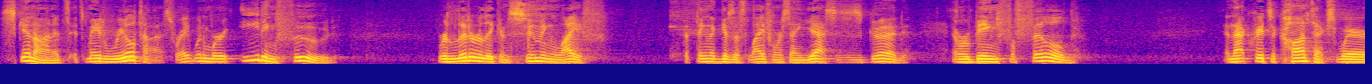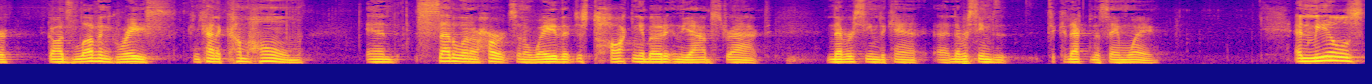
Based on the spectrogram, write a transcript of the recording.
skin on. It's, it's made real to us, right? When we're eating food, we're literally consuming life, the thing that gives us life, and we're saying, yes, this is good and we're being fulfilled. And that creates a context where God's love and grace can kind of come home and settle in our hearts in a way that just talking about it in the abstract never seemed to, can, uh, never seemed to, connect in the same way. And meals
